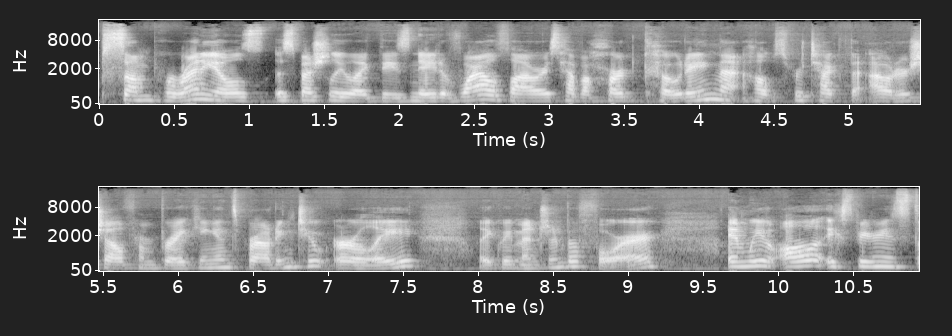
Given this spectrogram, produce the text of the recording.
Some perennials, especially like these native wildflowers, have a hard coating that helps protect the outer shell from breaking and sprouting too early, like we mentioned before. And we've all experienced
